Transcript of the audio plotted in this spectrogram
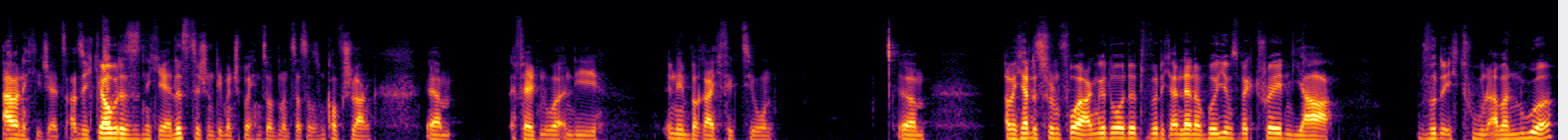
Aber nicht die Jets. Also ich glaube, das ist nicht realistisch und dementsprechend sollten wir uns das aus dem Kopf schlagen. Ähm, fällt nur in die, in den Bereich Fiktion. Ähm, aber ich hatte es schon vorher angedeutet, würde ich an Leonard Williams wegtraden? Ja, würde ich tun, aber nur,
